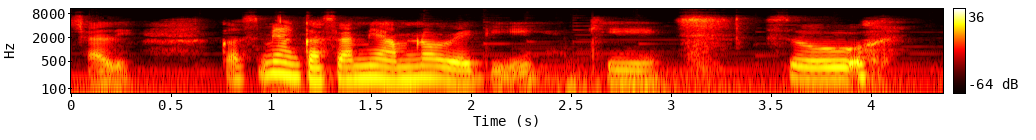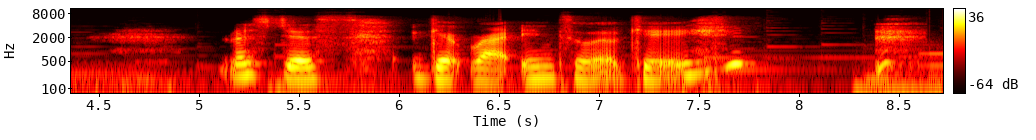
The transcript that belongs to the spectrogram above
Charlie. Cause me and Kasami, I'm not ready. Okay, so let's just get right into it. Okay.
